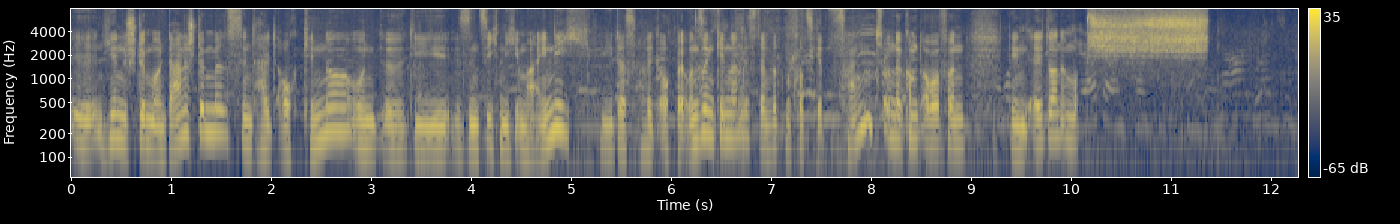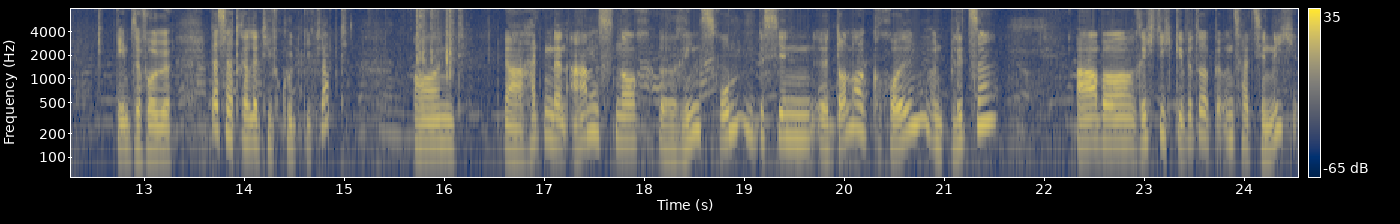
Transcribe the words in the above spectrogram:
äh, hier eine Stimme und da eine Stimme. Es sind halt auch Kinder und äh, die sind sich nicht immer einig, wie das halt auch bei unseren Kindern ist. Da wird man kurz gezankt und da kommt aber von den Eltern immer Psst. Demzufolge, das hat relativ gut geklappt. Und ja, hatten dann abends noch äh, ringsrum ein bisschen äh, Donnergrollen und Blitze. Aber richtig gewittert bei uns hat es hier nicht,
